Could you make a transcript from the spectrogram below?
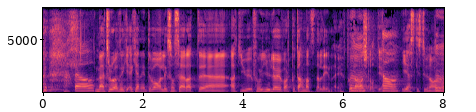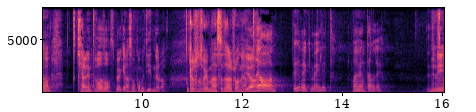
ja. Men jag tror att det kan inte vara liksom så här att, eh, att Ju- för Julia har ju varit på ett annat ställe innan ju, på ett Mm. annat slott ju, Ja. i Eskilstuna Mm. var. Kan det inte vara de spökena som har kommit hit nu då? Kanske de tagit med sig därifrån ja. Ja. ja, det är mycket möjligt. Man Mm. vet aldrig. Vi,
